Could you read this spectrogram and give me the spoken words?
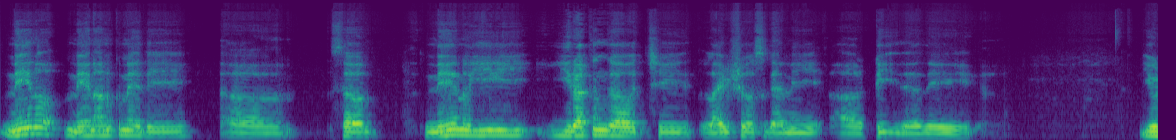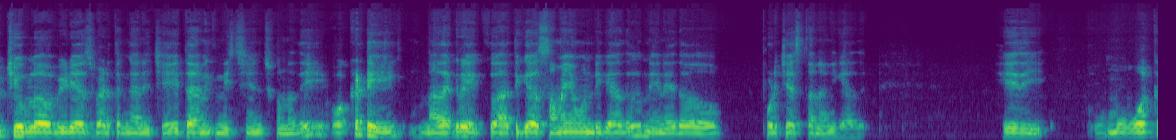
నేను నేను అనుకునేది సో నేను ఈ ఈ రకంగా వచ్చి లైవ్ షోస్ కానీ టీ అది యూట్యూబ్లో వీడియోస్ పెడతాం కానీ చేయటానికి నిశ్చయించుకున్నది. ఒక్కటి నా దగ్గర ఎక్కువ అతిగా సమయం ఉండి కాదు నేను ఏదో పొడి చేస్తానని కాదు. ఇది ఒక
